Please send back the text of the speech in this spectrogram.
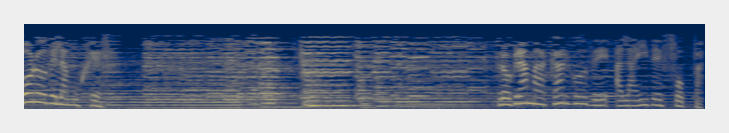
Foro de la Mujer Programa a cargo de Alaide Fopa.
